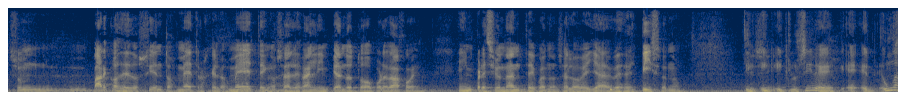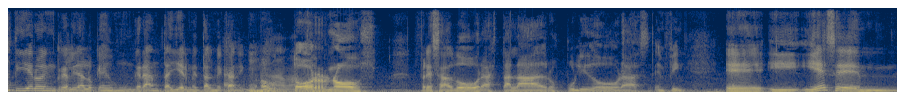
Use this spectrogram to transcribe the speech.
son barcos de 200 metros que los meten, o sea, les van limpiando todo por debajo. Es, es impresionante cuando se lo ve ya desde el piso, ¿no? Sí, sí. Inclusive, eh, eh, un astillero en realidad lo que es un gran taller metal mecánico, ¿no? Ah. Tornos, fresadoras, taladros, pulidoras, en fin. Eh, y y ese, mm,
